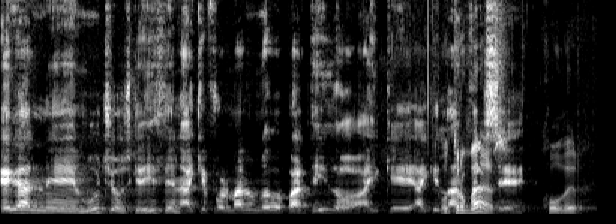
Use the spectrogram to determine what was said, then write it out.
pegan muchos que dicen hay que formar un nuevo partido, hay que, hay que Otro más. Joder.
